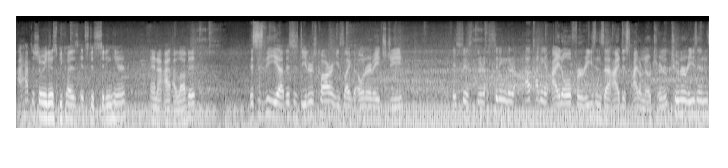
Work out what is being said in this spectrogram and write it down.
I have to show you this because it's just sitting here and I, I love it. This is the uh, this is Dieter's car. He's like the owner of HG. It's just they're sitting there having an idle for reasons that I just I don't know tuner, tuner reasons.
